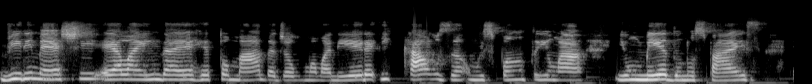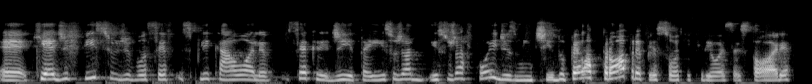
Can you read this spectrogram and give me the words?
vira e mexe, ela ainda é retomada de alguma maneira e causa um espanto e, uma, e um medo nos pais é, que é difícil de você explicar, olha, você acredita? E isso já, isso já foi desmentido pela própria pessoa que criou essa história,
